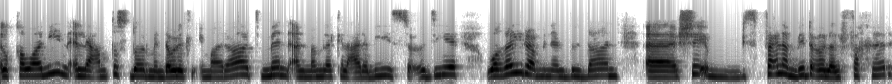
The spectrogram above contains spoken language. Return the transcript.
القوانين اللي عم تصدر من دولة الإمارات من المملكة العربية السعودية وغيرها من البلدان آه، شيء فعلا بيدعو للفخر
